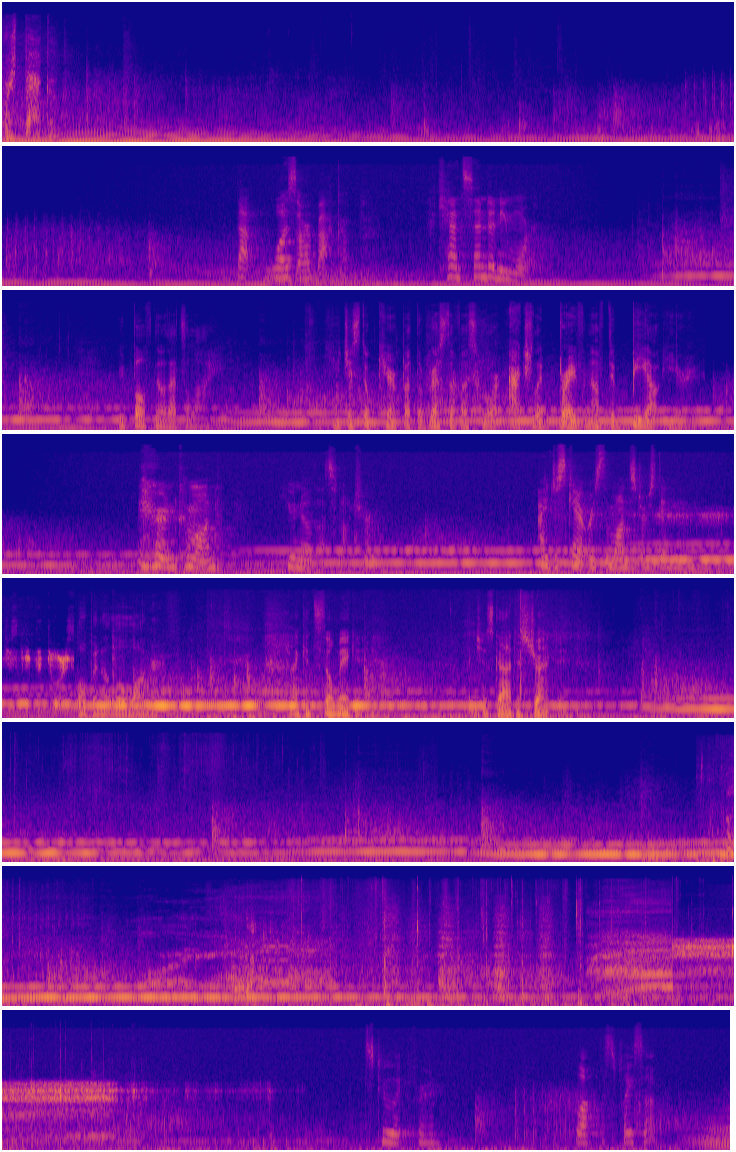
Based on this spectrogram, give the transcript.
Where's backup? That was our backup. I can't send anymore. We both know that's a lie. You just don't care about the rest of us who are actually brave enough to be out here. Aaron, come on. You know that's not true. I just can't risk the monsters getting in. Just keep the doors open a little longer. I can still make it. I just got distracted. It's too late for him. Lock this place up.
